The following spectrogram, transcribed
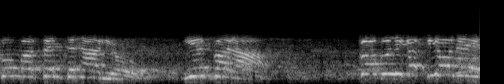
Copa Centenario. Y es para Comunicaciones.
